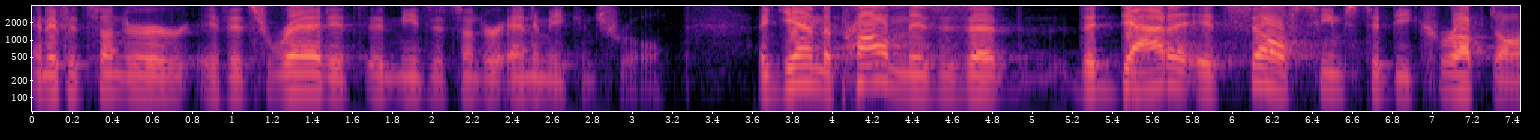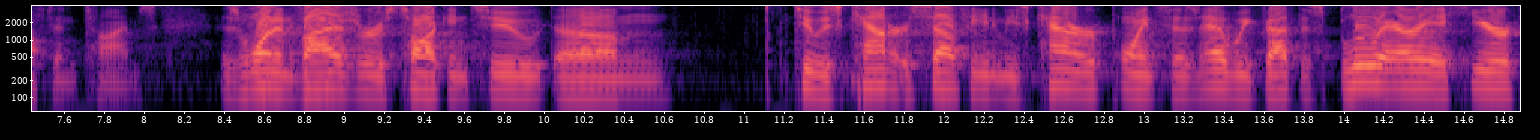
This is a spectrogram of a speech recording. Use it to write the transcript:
And if it's, under, if it's red, it, it means it's under enemy control. Again, the problem is, is that the data itself seems to be corrupt oftentimes. As one advisor was talking to, um, to his counter, South Vietnamese counterpoint says, hey, we've got this blue area here.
